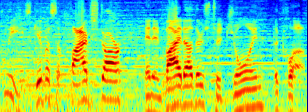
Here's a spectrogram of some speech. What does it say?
please give us a five star and invite others to join the club.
